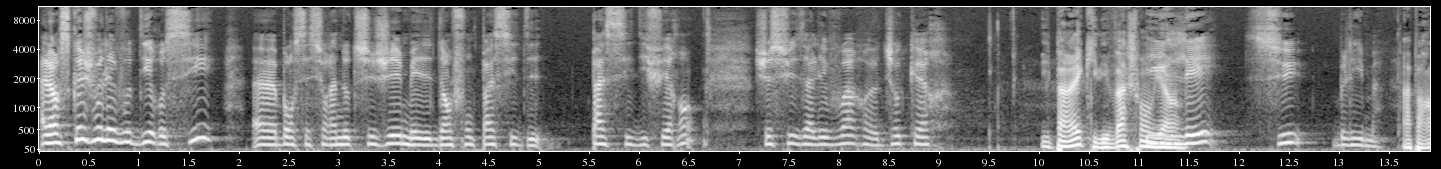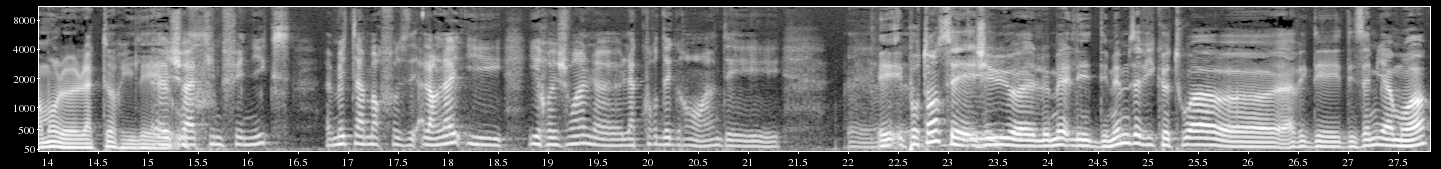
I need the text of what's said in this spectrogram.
Alors, ce que je voulais vous dire aussi, euh, bon, c'est sur un autre sujet, mais dans le fond pas si pas si différent. Je suis allée voir euh, Joker. Il paraît qu'il est vachement bien. Il est sublime. Apparemment, l'acteur, il est. Euh. Joachim Phoenix, euh, métamorphosé. Alors là, il, il rejoint le- la cour des grands, hein, des. euh, Et, et pourtant, des- j'ai eu euh, le, les, des mêmes avis que toi euh, avec des, des amis à moi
